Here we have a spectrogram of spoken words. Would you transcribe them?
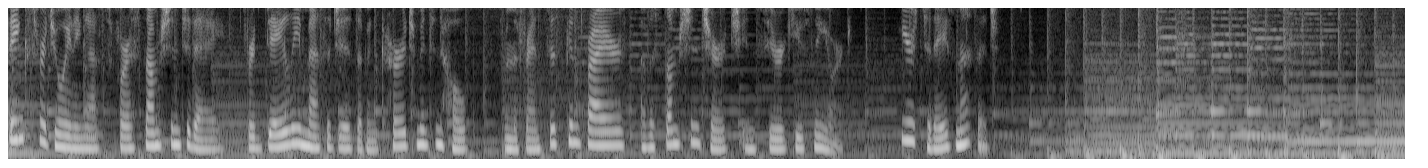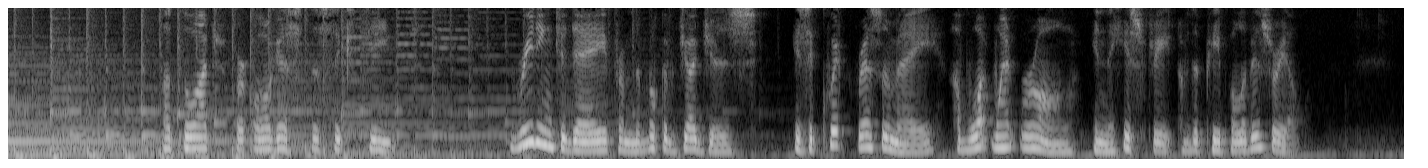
Thanks for joining us for Assumption Today for daily messages of encouragement and hope from the Franciscan Friars of Assumption Church in Syracuse, New York. Here's today's message. A thought for August the 16th. The reading today from the book of Judges is a quick resume of what went wrong in the history of the people of Israel.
